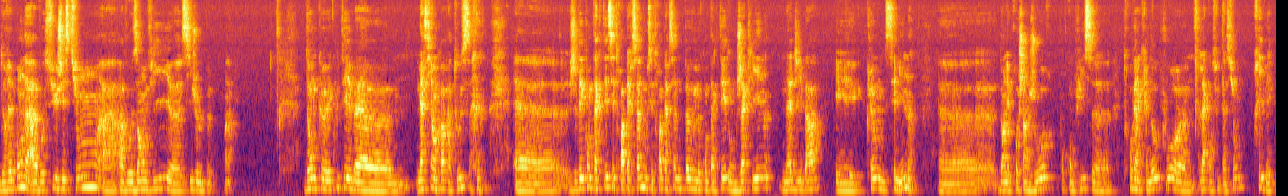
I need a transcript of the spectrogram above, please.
de répondre à, vos suggestions, à, vos envies, euh, si je le peux. Donc, euh, écoutez, ben, merci encore à tous. je vais contacter ces trois personnes ou ces trois personnes peuvent me contacter, donc Jacqueline, Najiba et Clem Céline, dans les prochains jours pour qu'on puisse trouver un créneau pour la consultation privée.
